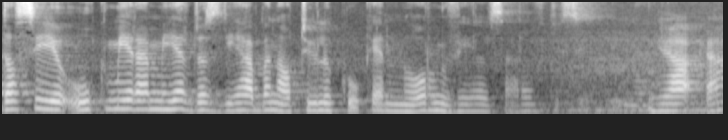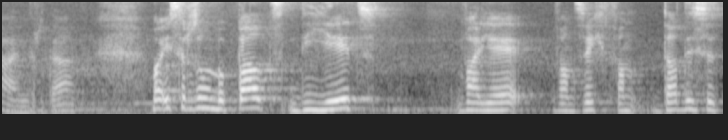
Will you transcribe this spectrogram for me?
dat zie je ook meer en meer. Dus die hebben natuurlijk ook enorm veel zelfdiscipline. Ja, ja inderdaad. Maar is er zo'n bepaald dieet waar jij van zegt van dat is, het,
